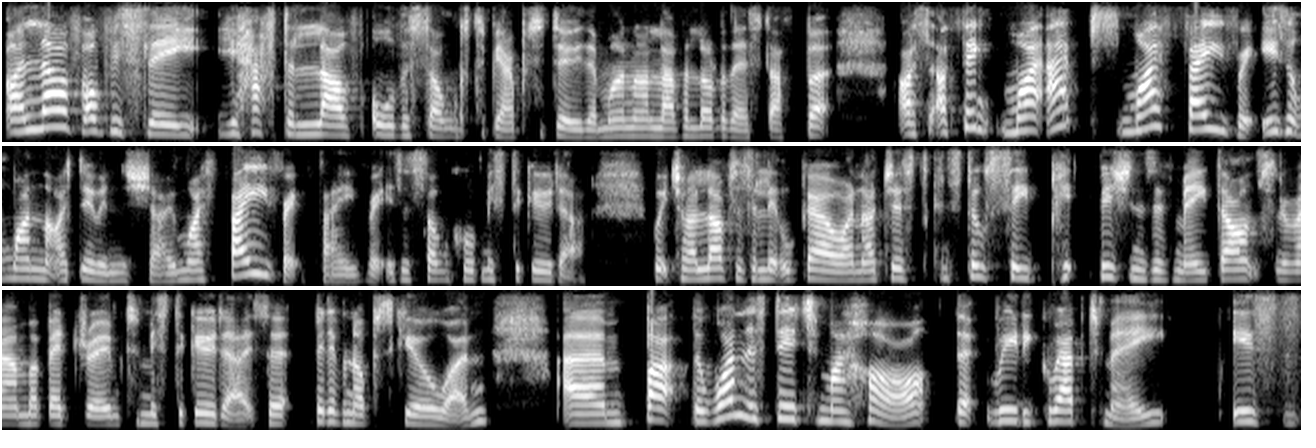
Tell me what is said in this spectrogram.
I love, obviously, you have to love all the songs to be able to do them, and I love a lot of their stuff. But I, I think my apps, my favourite isn't one that I do in the show. My favourite favourite is a song called Mr. Guder, which I loved as a little girl, and I just can still see p- visions of me dancing around my bedroom to Mr. Guder. It's a bit of an obscure one, um, but the one that's dear to my heart that really grabbed me is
